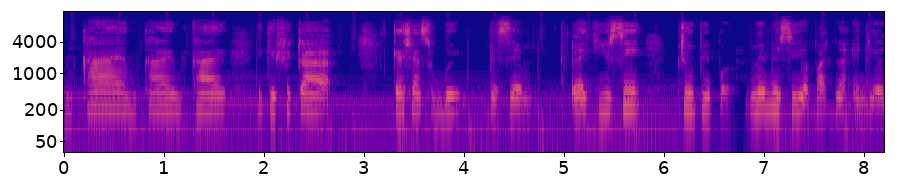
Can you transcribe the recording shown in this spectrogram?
Mkae mkae mkae. Ikifika kesha asubuhi the same. Like you see two people. Maybe you see your partner and your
